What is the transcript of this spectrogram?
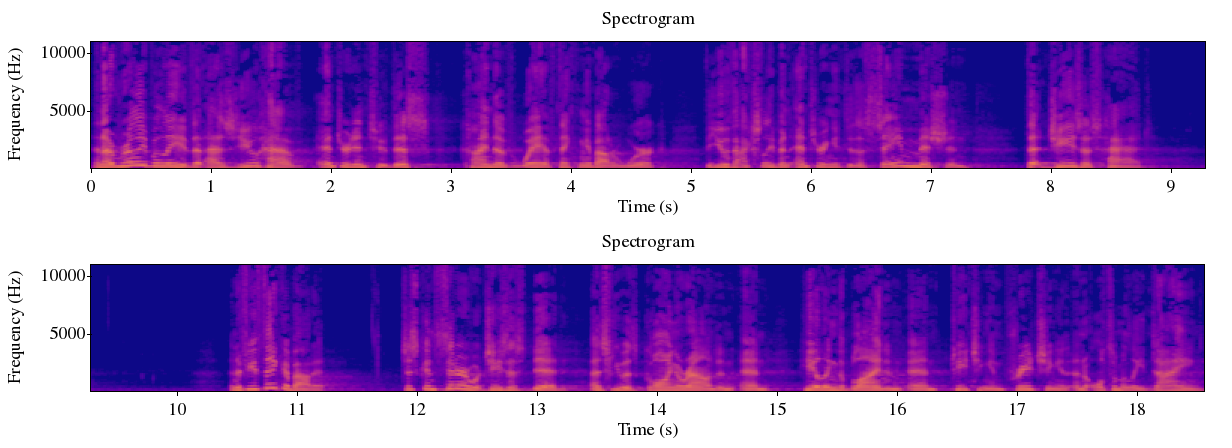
And I really believe that as you have entered into this kind of way of thinking about work, that you have actually been entering into the same mission that Jesus had. And if you think about it, just consider what Jesus did as he was going around and, and healing the blind and, and teaching and preaching and, and ultimately dying.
